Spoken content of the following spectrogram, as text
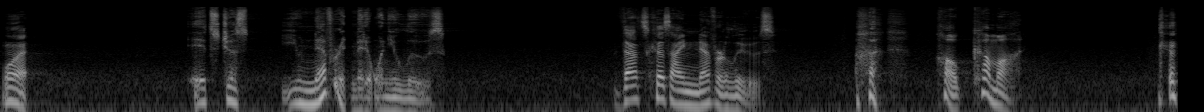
What? It's just, you never admit it when you lose. That's because I never lose. oh, come on.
